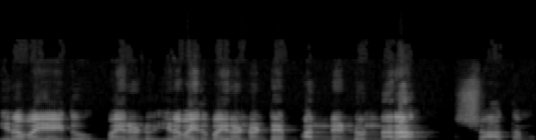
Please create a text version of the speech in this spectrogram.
ఇరవై ఐదు బై రెండు. ఇరవై ఐదు బై రెండు అంటే పన్నెండున్నర శాతము.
